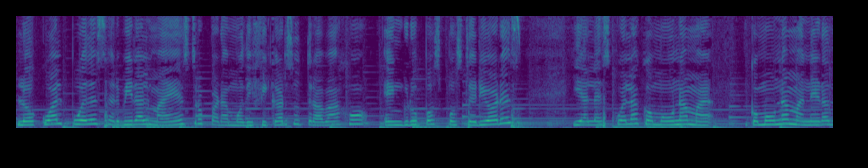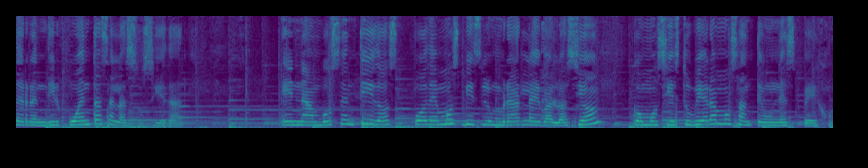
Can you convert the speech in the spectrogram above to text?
lo cual puede servir al maestro para modificar su trabajo en grupos posteriores y a la escuela como una, como una manera de rendir cuentas a la sociedad. En ambos sentidos podemos vislumbrar la evaluación como si estuviéramos ante un espejo.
